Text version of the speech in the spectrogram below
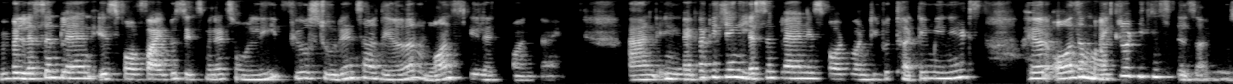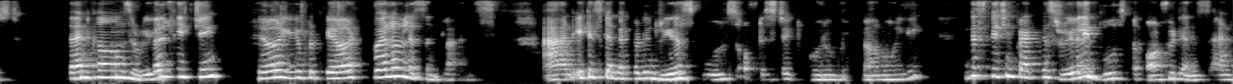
The lesson plan is for five to six minutes only. Few students are there, one skill at one time. And in mega teaching, lesson plan is for 20 to 30 minutes. Here, all the micro teaching skills are used. Then comes real teaching. Here, you prepare 12 lesson plans. And it is conducted in real schools of district Guru Gurugram only. This teaching practice really boosts the confidence and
